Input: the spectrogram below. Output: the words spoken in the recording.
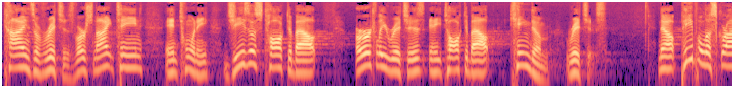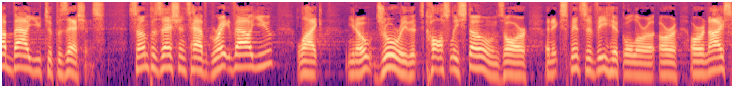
kinds of riches. Verse 19 and 20, Jesus talked about earthly riches and he talked about kingdom riches. Now, people ascribe value to possessions. Some possessions have great value, like you know, jewelry that's costly stones or an expensive vehicle or a, or, or a nice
